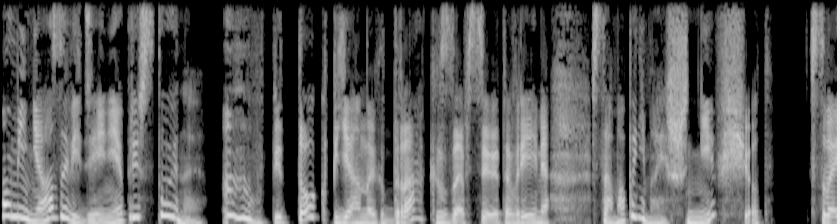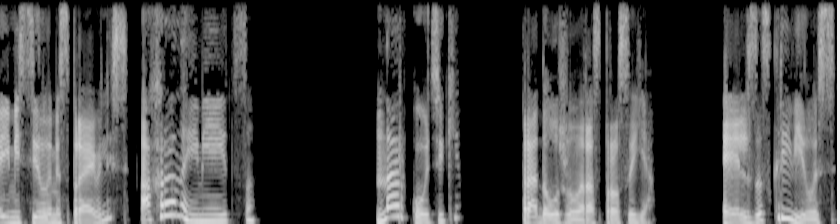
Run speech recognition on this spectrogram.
«У меня заведение пристойное. Ну, пяток пьяных драк за все это время, сама понимаешь, не в счет. Своими силами справились, охрана имеется». «Наркотики?» — продолжила расспросы я. Эльза скривилась.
